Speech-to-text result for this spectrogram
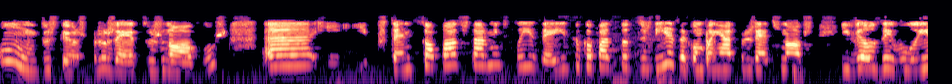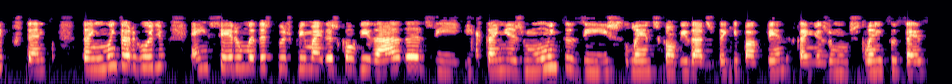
um dos teus projetos novos uh, e, e, portanto, só posso estar muito feliz. É isso que eu faço todos os dias, acompanhar projetos novos e vê-los evoluir. Portanto, tenho muito orgulho em ser uma das tuas primeiras convidadas e, e, que tenhas muitos e excelentes convidados daqui para a frente, que tenhas um excelente sucesso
